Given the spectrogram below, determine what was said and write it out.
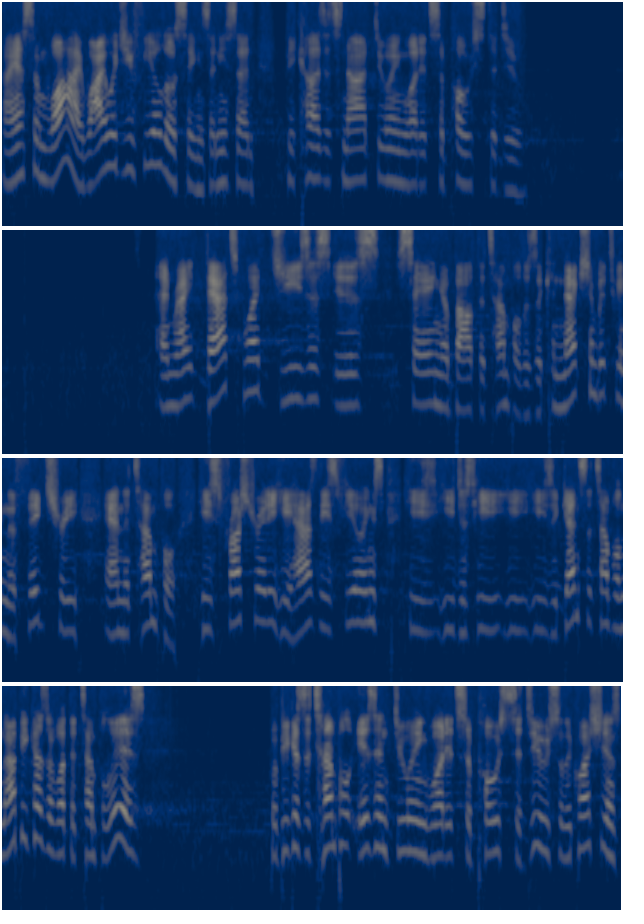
And I asked him, why? Why would you feel those things? And he said, because it's not doing what it's supposed to do. And right, that's what Jesus is saying about the temple. There's a connection between the fig tree and the temple. He's frustrated. He has these feelings. He, he just he, he he's against the temple not because of what the temple is, but because the temple isn't doing what it's supposed to do. So the question is,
